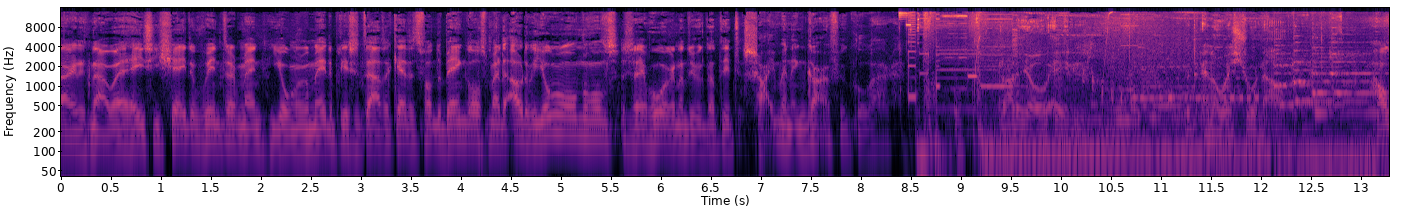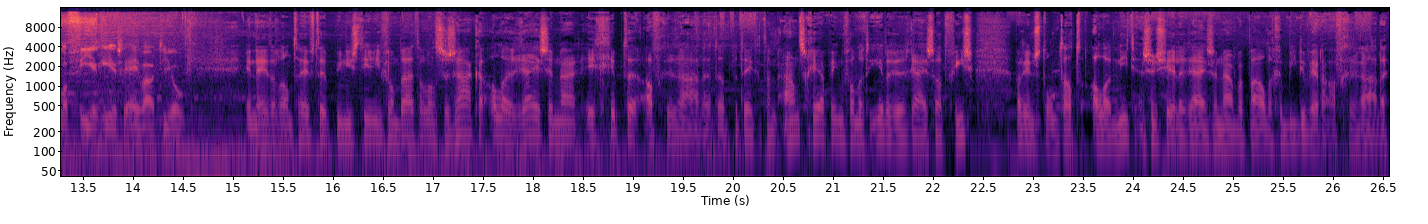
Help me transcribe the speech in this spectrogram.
Waren dit nou, hè? Hazy Shade of Winter. Mijn jongere medepresentator kent het van de Bengals. Maar de oudere jongeren onder ons, zij horen natuurlijk dat dit Simon en Garfunkel waren. Radio 1, het NOS-journaal. Half vier, hier is Ewout de Jong. In Nederland heeft het ministerie van Buitenlandse Zaken alle reizen naar Egypte afgeraden. Dat betekent een aanscherping van het eerdere reisadvies... waarin stond dat alle niet-essentiële reizen naar bepaalde gebieden werden afgeraden.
